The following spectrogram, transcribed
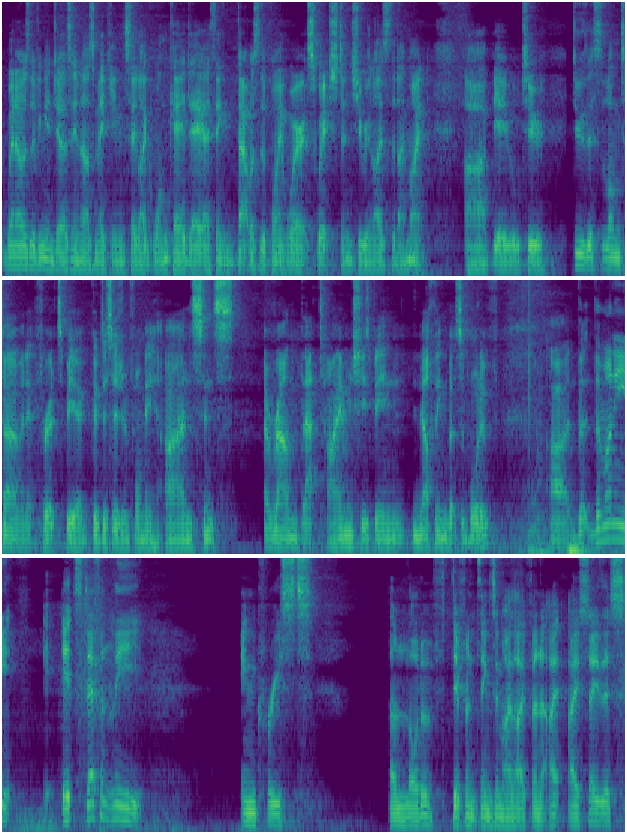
When I was living in Jersey and I was making say like one k a day, I think that was the point where it switched, and she realized that I might uh, be able to do this long term and it for it to be a good decision for me. Uh, and since around that time, she's been nothing but supportive. Uh, the the money, it's definitely increased a lot of different things in my life. And I, I say this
